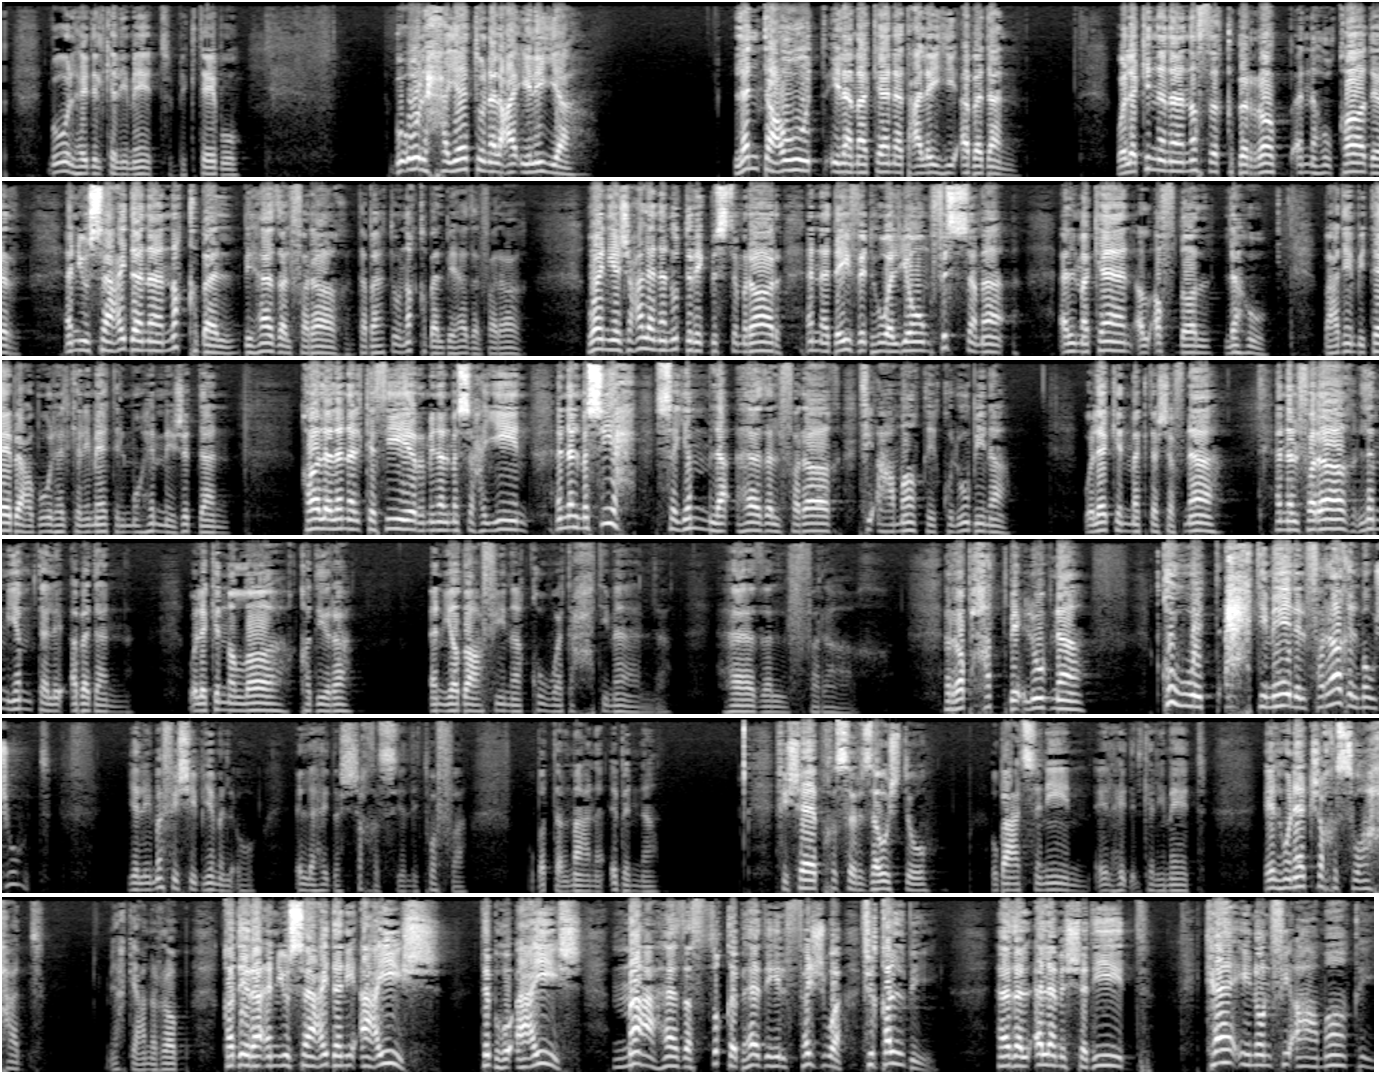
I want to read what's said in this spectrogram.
بقول هيدي الكلمات بكتابه. بقول حياتنا العائلية لن تعود إلى ما كانت عليه ابدا ولكننا نثق بالرب أنه قادر أن يساعدنا نقبل بهذا الفراغ. انتبهتوا؟ نقبل بهذا الفراغ. وأن يجعلنا ندرك باستمرار أن ديفيد هو اليوم في السماء المكان الأفضل له. بعدين بيتابع وبقول هالكلمات المهمة جدا. قال لنا الكثير من المسيحيين أن المسيح سيملأ هذا الفراغ في أعماق قلوبنا. ولكن ما اكتشفناه أن الفراغ لم يمتلئ ابدا. ولكن الله قدر أن يضع فينا قوة احتمال هذا الفراغ. الرب حط بقلوبنا قوة احتمال الفراغ الموجود. يلي ما في شيء بيملقه إلا هيدا الشخص يلي توفى وبطل معنا ابننا. في شاب خسر زوجته وبعد سنين قال هيدي الكلمات. قال هناك شخص واحد يحكي عن الرب. قدر أن يساعدني أعيش. انتبهوا أعيش مع هذا الثقب هذه الفجوة في قلبي. هذا الألم الشديد. كائن في أعماقي.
